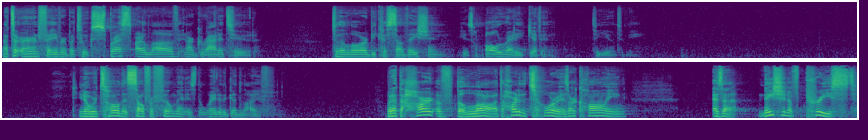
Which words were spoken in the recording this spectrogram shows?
not to earn favor, but to express our love and our gratitude to the Lord because salvation He has already given to you and to me. You know, we're told that self fulfillment is the way to the good life. But at the heart of the law, at the heart of the Torah, is our calling as a nation of priests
